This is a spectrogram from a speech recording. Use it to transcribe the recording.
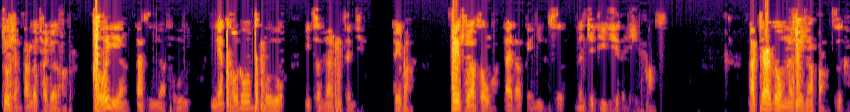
就想当个悄悄老板。可以啊，但是你要投入，你连投都不投入，你怎么样去挣钱，对吧？最主要是我带到给你的是能接地气的一些方式。那第二个，我们来说一下保质卡。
